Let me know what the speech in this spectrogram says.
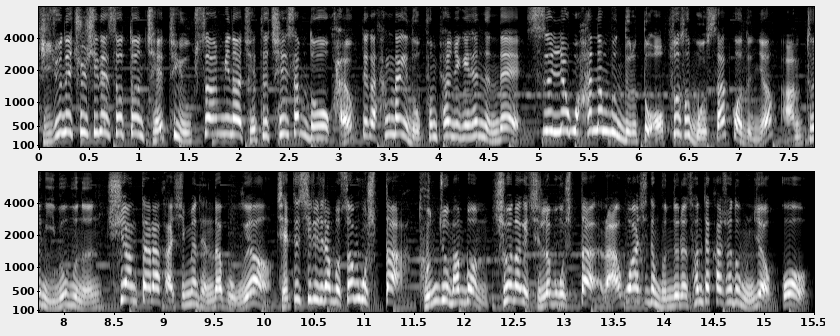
기존에 출시됐었던 Z63이나 Z73도 가격대가 상당히 높은 편이긴 했는데 쓰려고 하는 분들은 또 없어서 못 샀거든요. 암튼 이 부분은 취향 따라 가시면 된다 보고요. Z 시리즈를 한번 써보고 싶다. 돈 좀 한번 시원하게 질러보고 싶다. 라고 하시는 분들은 선택하셔도 문제없고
